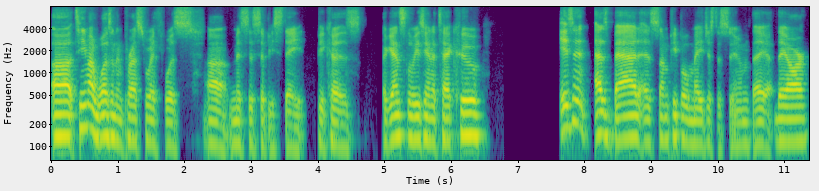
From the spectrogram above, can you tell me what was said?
Uh, team I wasn't impressed with was uh, Mississippi State because against Louisiana Tech, who isn't as bad as some people may just assume they they are.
